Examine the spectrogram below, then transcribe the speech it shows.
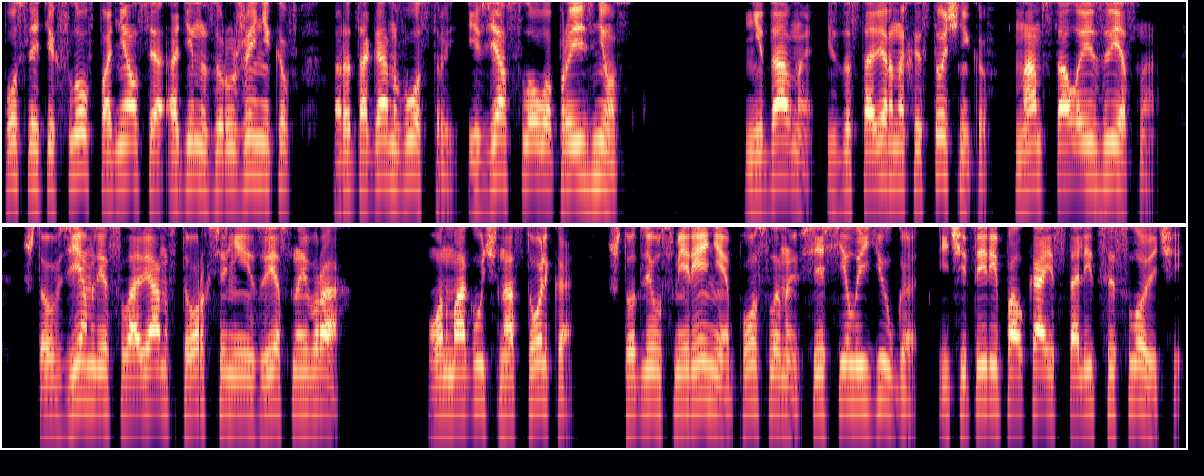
После этих слов поднялся один из оружейников, Ротаган Вострый, и, взяв слово, произнес. «Недавно из достоверных источников нам стало известно, что в земли славян вторгся неизвестный враг. Он могуч настолько, что для усмирения посланы все силы юга и четыре полка из столицы Словичи.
